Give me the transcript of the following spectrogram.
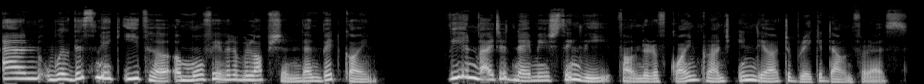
And will this make Ether a more favorable option than Bitcoin? We invited Naimesh Singhvi, founder of CoinCrunch India, to break it down for us.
